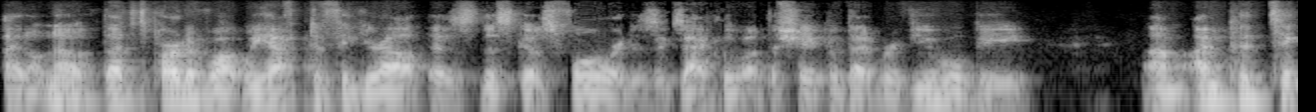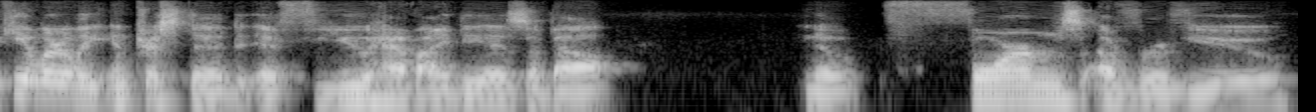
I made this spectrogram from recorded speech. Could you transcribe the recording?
I don't know. That's part of what we have to figure out as this goes forward is exactly what the shape of that review will be. Um, I'm particularly interested if you have ideas about, you know, forms of review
